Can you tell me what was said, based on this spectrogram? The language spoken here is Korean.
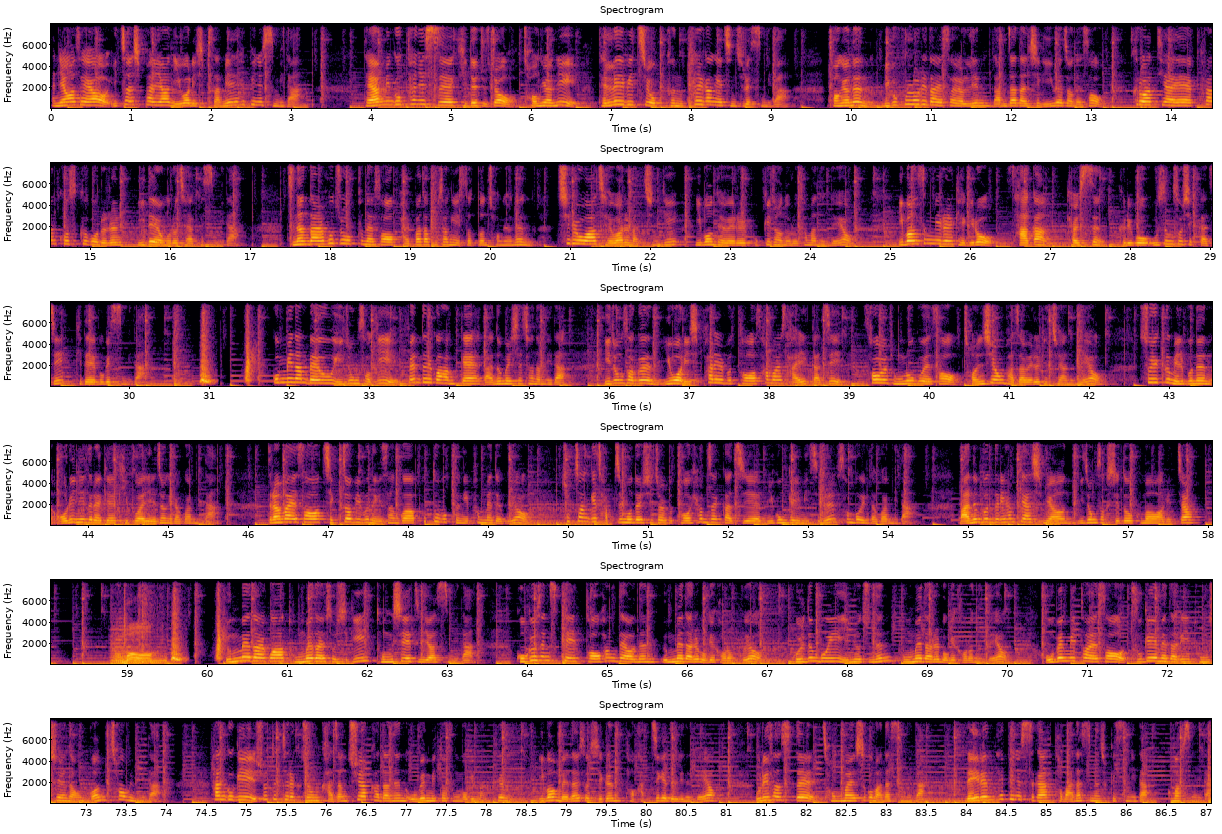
안녕하세요. 2018년 2월 23일 해피뉴스입니다. 대한민국 테니스의 기대주죠. 정현이 델레이비치 오픈 8강에 진출했습니다. 정현은 미국 플로리다에서 열린 남자 단식 2회전에서 크로아티아의 프랑코 스크고르를 2대 0으로 제압했습니다. 지난달 호주 오픈에서 발바닥 부상이 있었던 정현은 치료와 재활을 마친 뒤 이번 대회를 복귀전으로 삼았는데요. 이번 승리를 계기로 4강, 결승, 그리고 우승 소식까지 기대해 보겠습니다. 꽃미남 배우 이종석이 팬들과 함께 나눔을 실천합니다. 이종석은 2월 28일부터 3월 4일까지 서울 종로구에서 전시형 바자회를 개최하는데요. 수익금 일부는 어린이들에게 기부할 예정이라고 합니다. 드라마에서 직접 입은 의상과 포토북 등이 판매되고요. 초창기 잡지 모델 시절부터 현재까지의 미공개 이미지를 선보인다고 합니다. 많은 분들이 함께 하시면 이종석 씨도 고마워하겠죠? 고마워. 은메달과 동메달 소식이 동시에 들려왔습니다. 고교생 스케이터 황대현은 은메달을 목에 걸었고요. 골든보이 임효준은 동메달을 목에 걸었는데요. 500m에서 두 개의 메달이 동시에 나온 건 처음입니다. 한국이 쇼트트랙 중 가장 취약하다는 500m 종목인 만큼 이번 메달 소식은 더 값지게 들리는데요. 우리 선수들 정말 수고 많았습니다. 내일은 해피뉴스가 더 많았으면 좋겠습니다. 고맙습니다.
